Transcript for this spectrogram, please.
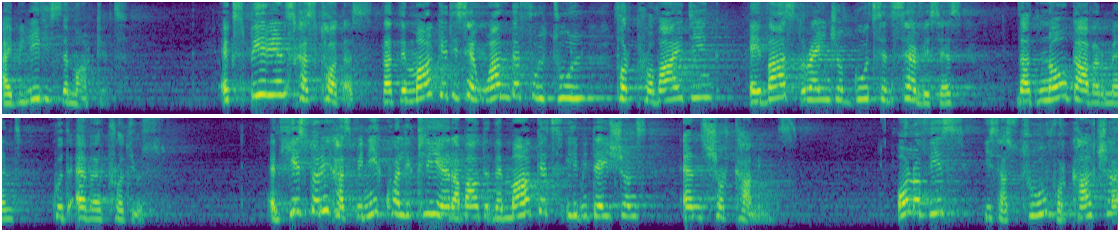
I believe, is the market. Experience has taught us that the market is a wonderful tool for providing a vast range of goods and services that no government could ever produce. And history has been equally clear about the market's limitations and shortcomings. All of this is as true for culture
